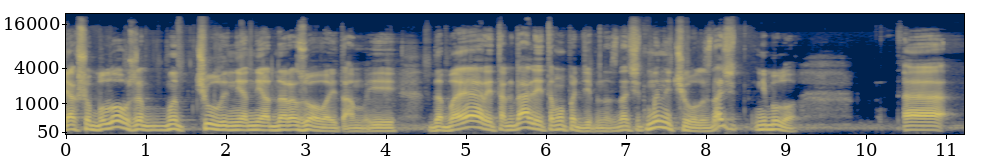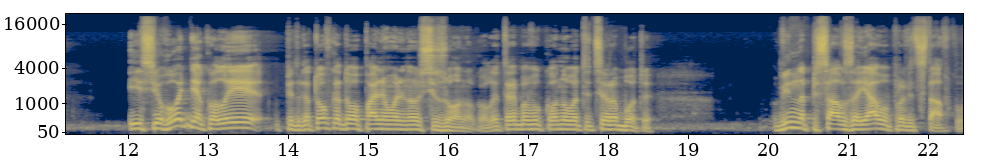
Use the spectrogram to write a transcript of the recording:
якщо було, вже ми чули не, неодноразово і там і ДБР, і так далі, і тому подібне. Значить, ми не чули, значить, не було. Е, і сьогодні, коли підготовка до опалювального сезону, коли треба виконувати ці роботи, він написав заяву про відставку.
